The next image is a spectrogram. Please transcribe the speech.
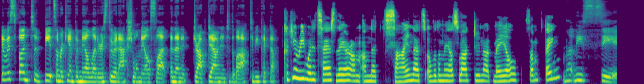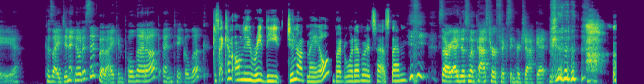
It was fun to be at summer camp and mail letters through an actual mail slot, and then it dropped down into the box to be picked up. Could you read what it says there on, on that sign that's over the mail slot? Do not mail something? Let me see. Because I didn't notice it, but I can pull that up and take a look. Because I can only read the do not mail, but whatever it says then. Sorry, I just went past her fixing her jacket. and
